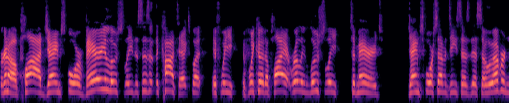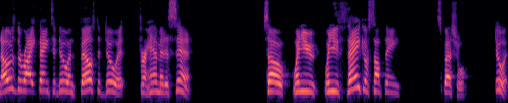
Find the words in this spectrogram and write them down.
we're gonna apply James four very loosely. This isn't the context, but if we if we could apply it really loosely to marriage, James four seventeen says this: So whoever knows the right thing to do and fails to do it, for him it is sin. So when you when you think of something special, do it.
